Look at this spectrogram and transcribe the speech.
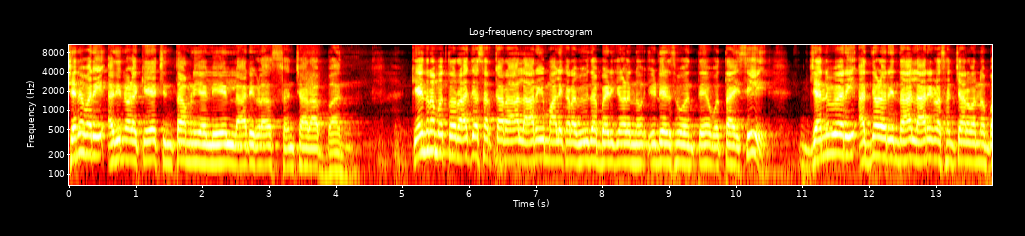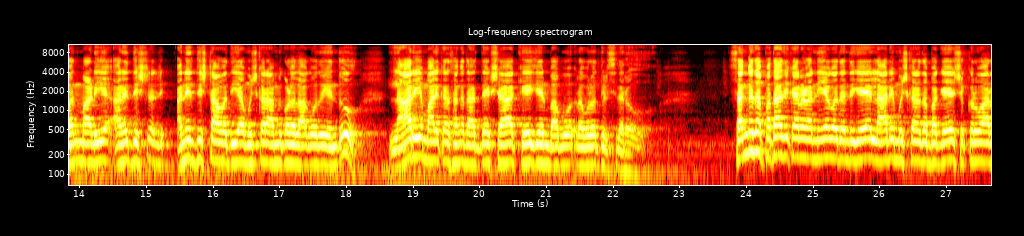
ಜನವರಿ ಹದಿನೇಳಕ್ಕೆ ಚಿಂತಾಮಣಿಯಲ್ಲಿ ಲಾರಿಗಳ ಸಂಚಾರ ಬಂದ್. ಕೇಂದ್ರ ಮತ್ತು ರಾಜ್ಯ ಸರ್ಕಾರ ಲಾರಿ ಮಾಲೀಕರ ವಿವಿಧ ಬೇಡಿಕೆಗಳನ್ನು ಈಡೇರಿಸುವಂತೆ ಒತ್ತಾಯಿಸಿ ಜನವರಿ ಹದಿನೇಳರಿಂದ ಲಾರಿಗಳ ಸಂಚಾರವನ್ನು ಬಂದ್ ಮಾಡಿ ಅನಿರ್ದಿಷ್ಟ ಅನಿರ್ದಿಷ್ಟಾವಧಿಯ ಮುಷ್ಕರ ಹಮ್ಮಿಕೊಳ್ಳಲಾಗುವುದು ಎಂದು ಲಾರಿ ಮಾಲೀಕರ ಸಂಘದ ಅಧ್ಯಕ್ಷ ಕೆ ಜಿ ಎನ್ ಬಾಬು ರವರು ತಿಳಿಸಿದರು. ಸಂಘದ ಪದಾಧಿಕಾರಿಗಳ ನಿಯೋಗದೊಂದಿಗೆ ಲಾರಿ ಮುಷ್ಕರದ ಬಗ್ಗೆ ಶುಕ್ರವಾರ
